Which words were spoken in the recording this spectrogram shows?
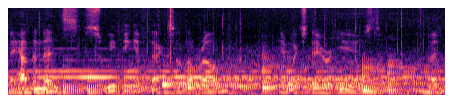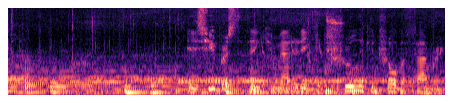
They have immense sweeping effects on the realm in which they are used, but it is hubris to think humanity could truly control the fabric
